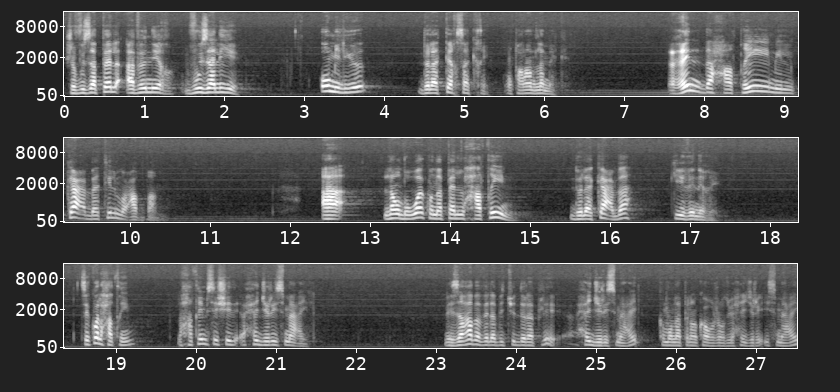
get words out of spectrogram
Je vous appelle à venir vous allier au milieu de la terre sacrée, en parlant de la Mecque. à l'endroit qu'on appelle Hatim de la Kaaba qui est vénéré. C'est quoi le Hatim? Le Hatim, c'est chez Hijr Ismail. Les Arabes avaient l'habitude de l'appeler Hijr Ismail comme on l'appelle encore aujourd'hui Hijri Ismail.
